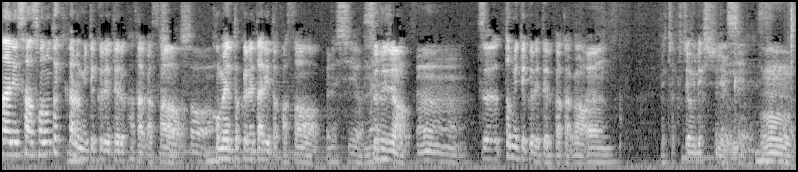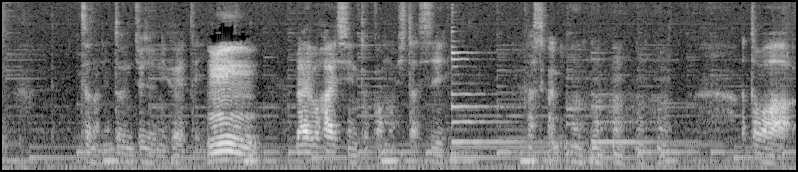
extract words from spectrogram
だにさ、その時から見てくれてる方がさ、そうそうコメントくれたりとかさ、嬉しいよねするじゃん。うんうんずーっと見てくれてる方が、うんめちゃくちゃ嬉しいよね。嬉しいですうん。そうだねどん徐々に増えていってうん。ライブ配信とかもしたし確かに。うんうんうんうんうんあとは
